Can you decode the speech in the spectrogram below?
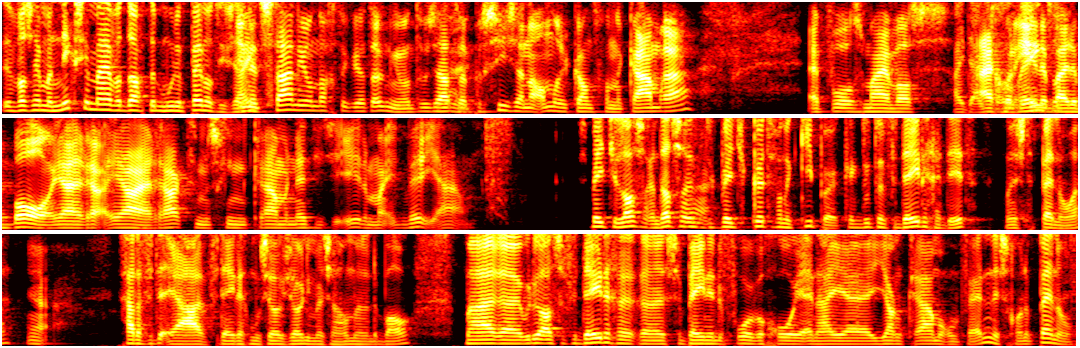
Er was helemaal niks in mij wat dacht, dat moet een penalty zijn. In het stadion dacht ik dat ook niet, want toen zaten Nee. we precies aan de andere kant van de camera. En volgens mij was Hij hij, gewoon eerder bij de bal. Ja, ra- ja, hij raakte misschien Kramer net iets eerder, maar ik weet, ja, Het is een beetje lastig. En dat is Ja. natuurlijk een beetje kut van een keeper. Kijk, doet een verdediger dit, dan is het de panel, hè? ja. Gaat de verde- ja, een verdediger moet sowieso niet met zijn handen naar de bal. Maar eh, ik bedoel, als een verdediger eh, zijn benen ervoor wil gooien en hij eh Jan Kramer omver, dan is het gewoon een panel.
